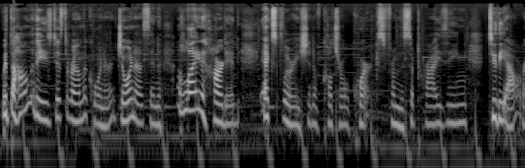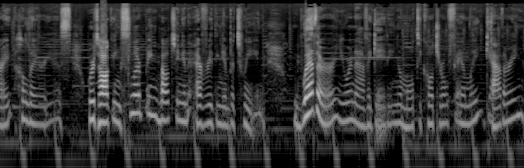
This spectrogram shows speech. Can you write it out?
With the holidays just around the corner, join us in a light-hearted exploration of cultural quirks, from the surprising to the outright hilarious. We're talking slurping, belching, and everything in between. Whether you are navigating a multicultural family gathering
